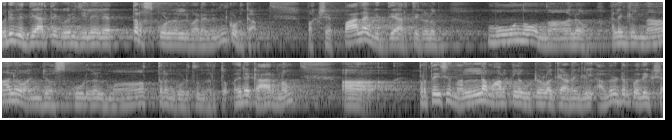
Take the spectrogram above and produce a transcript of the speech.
ഒരു വിദ്യാർത്ഥിക്ക് ഒരു ജില്ലയിൽ എത്ര സ്കൂളുകളിൽ വേണമെങ്കിലും കൊടുക്കാം. പക്ഷേ പല വിദ്യാർത്ഥികളും മൂന്നോ നാലോ അല്ലെങ്കിൽ നാലോ അഞ്ചോ സ്കൂളുകൾ മാത്രം കൊടുത്തു നിർത്തും. അതിന്റെ കാരണം പ്രത്യേകിച്ച് നല്ല മാർക്കുള്ള കുട്ടികളൊക്കെ ആണെങ്കിൽ അവരുടെ പ്രതീക്ഷ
